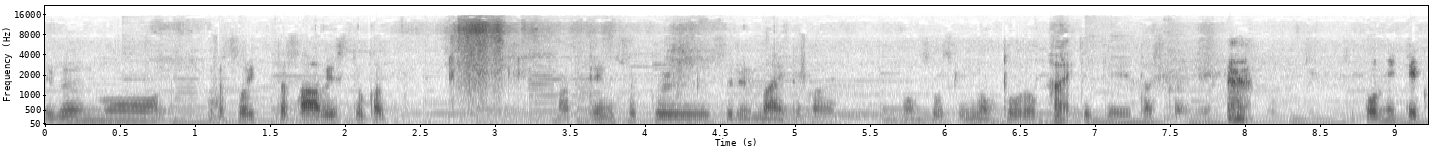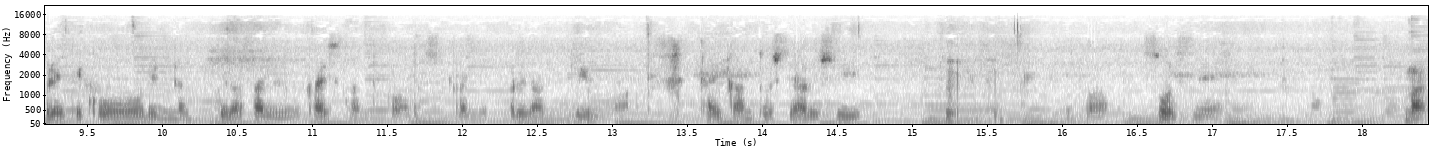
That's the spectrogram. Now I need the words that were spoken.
自分もそういったサービスとか、まあ、転職する前とかもそうですけど、今も登録してて、確かにね、そこを見てくれてこう連絡くださる会社さんとかは確かにあるなっていうのは体感としてあるし、うんやっぱそうですね、まあ、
